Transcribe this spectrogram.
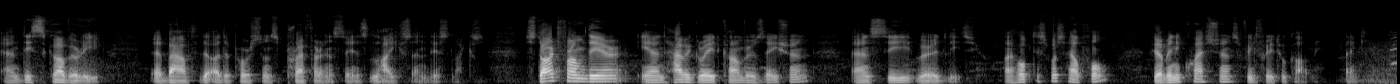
and discovery about the other person's preferences, likes and dislikes. Start from there and have a great conversation and see where it leads you. I hope this was helpful. If you have any questions, feel free to call me. Thank you.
